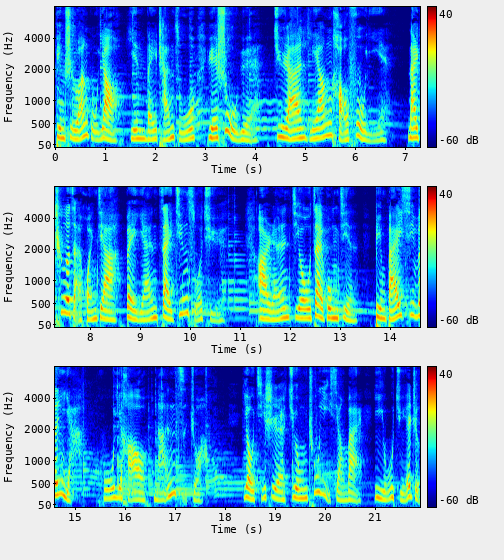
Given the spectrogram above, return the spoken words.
并是软骨药，因为缠足，约数月，居然良好复矣。乃车载还家，魏延在京所取。二人久在宫禁，并白皙温雅，无一好男子状。又其是迥出异乡外，亦无绝者。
